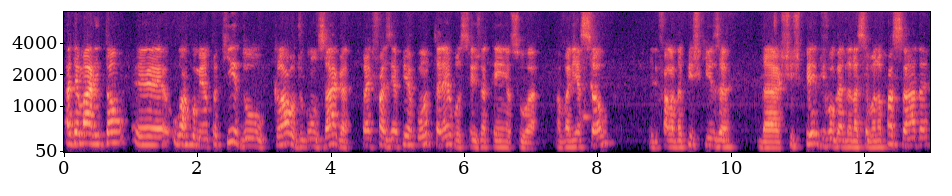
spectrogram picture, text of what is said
Ademar, então, é, o argumento aqui do Cláudio Gonzaga, para fazer a pergunta, né? Você já tem a sua avaliação. Ele fala da pesquisa da XP, divulgada na semana passada,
